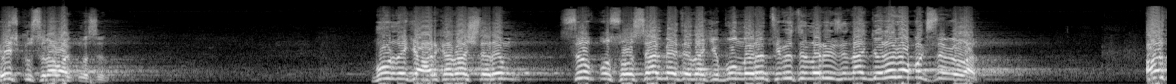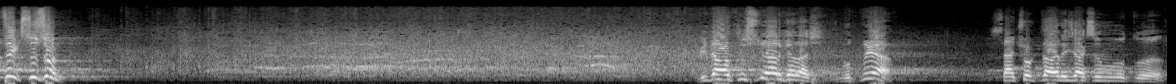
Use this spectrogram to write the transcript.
Hiç kusura bakmasın. Buradaki arkadaşlarım sırf bu sosyal medyadaki bunların Twitter'ları yüzünden görev yapmak istemiyorlar. Artık susun. Bir de alkışlıyor arkadaş. Mutlu ya. Sen çok da arayacaksın bu mutluluğu.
